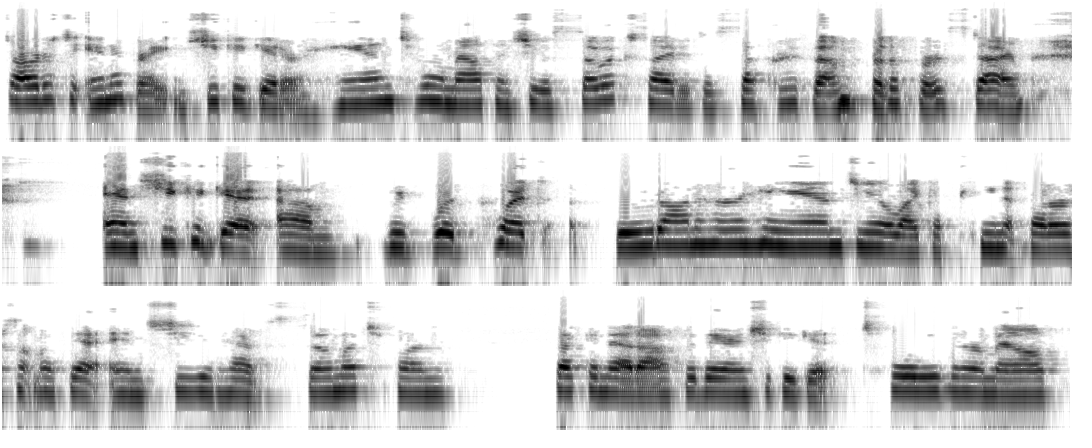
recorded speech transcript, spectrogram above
started to integrate and she could get her hand to her mouth and she was so excited to suck her thumb for the first time. And she could get, um, we would put food on her hands, you know, like a peanut butter or something like that, and she would have so much fun sucking that off of there and she could get toys in her mouth.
